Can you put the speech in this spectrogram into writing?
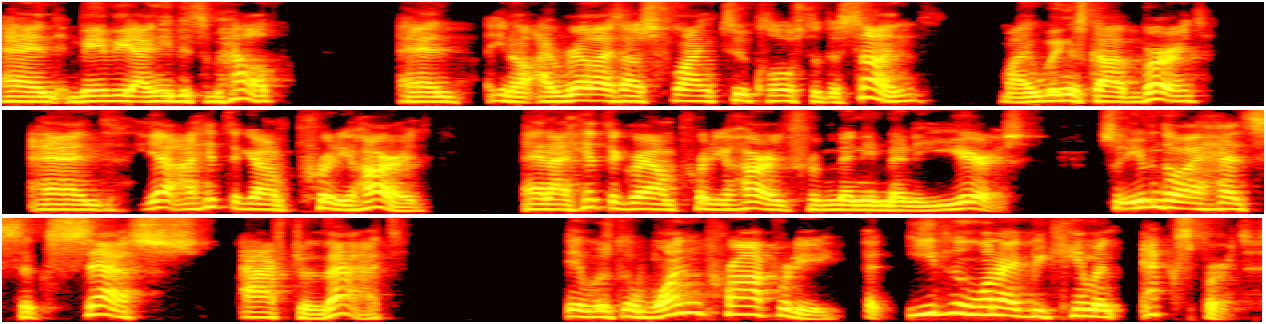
And maybe I needed some help. And you know, I realized I was flying too close to the sun. My wings got burnt. And yeah, I hit the ground pretty hard. And I hit the ground pretty hard for many, many years. So even though I had success after that, it was the one property that even when I became an expert,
